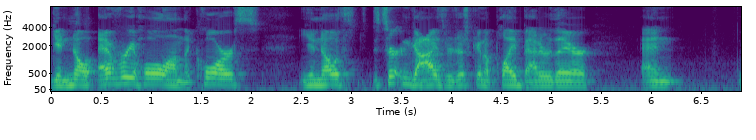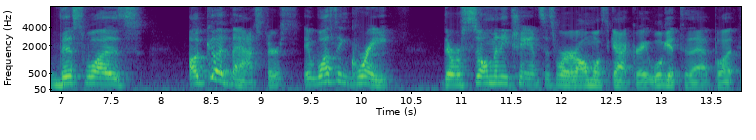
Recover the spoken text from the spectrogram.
You know every hole on the course. You know certain guys are just going to play better there. And this was a good Masters. It wasn't great. There were so many chances where it almost got great. We'll get to that, but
